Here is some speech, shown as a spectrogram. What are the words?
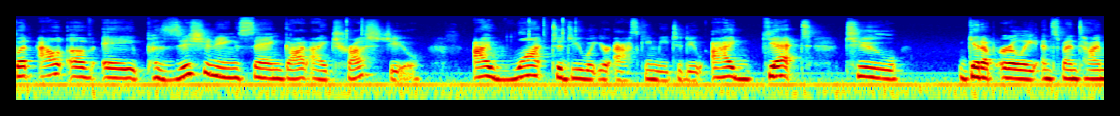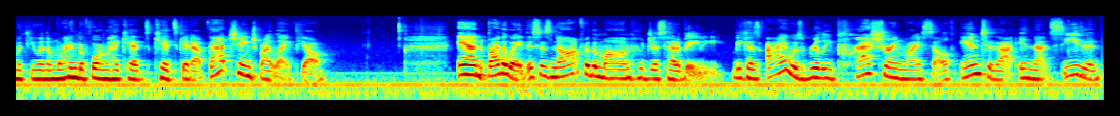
but out of a positioning saying, God, I trust you. I want to do what you're asking me to do. I get to get up early and spend time with you in the morning before my kids kids get up. That changed my life, y'all. And by the way, this is not for the mom who just had a baby because I was really pressuring myself into that in that season.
